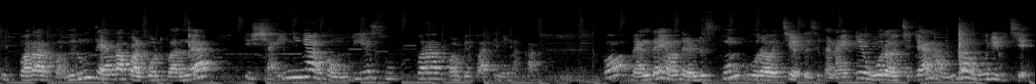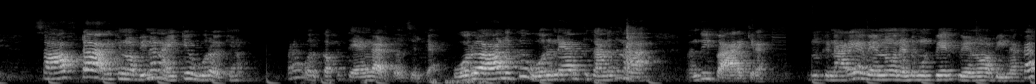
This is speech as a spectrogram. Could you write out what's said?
சூப்பராக இருக்கும். வெறும் தேங்காய் பால் போட்டு பாருங்க. இப்படி ஷைனிங்காக இருக்கும். முடியே சூப்பராக இருக்கும் அப்படி பார்த்தீங்கன்னாக்கா. இப்போது வெந்தயம் வந்து ரெண்டு ஸ்பூன் ஊற வச்சு எடுத்து வச்சுருக்கேன். நைட்டே ஊற வச்சுட்டேன். நல்லா ஊறிடுச்சு. சாஃப்டாக அரைக்கணும் அப்படின்னா நைட்டே ஊற வைக்கணும். அப்புறம் ஒரு கப்பு தேங்காய் எடுத்து வச்சுருக்கேன். ஒரு ஆளுக்கு ஒரு நேரத்துக்கானது நான் வந்து இப்போ அரைக்கிறேன். உங்களுக்கு நிறைய வேணும். ரெண்டு மூணு பேருக்கு வேணும் அப்படின்னாக்கா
